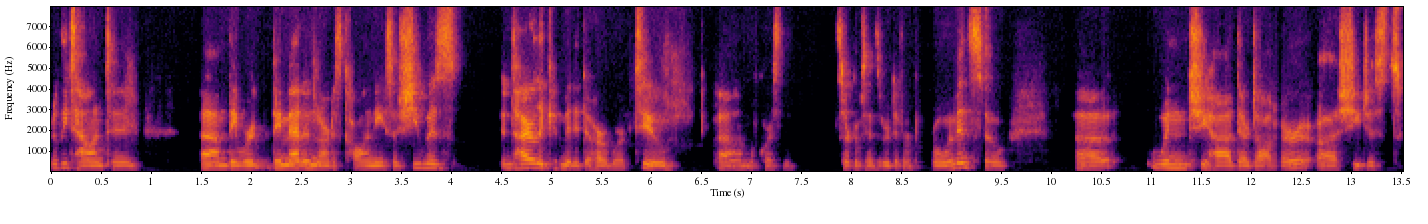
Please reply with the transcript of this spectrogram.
really talented. Um, they were, they met in an artist colony. So she was entirely committed to her work too. Um, of course, the circumstances were different for women. So uh, when she had their daughter, uh, she just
